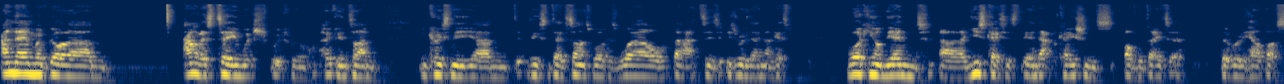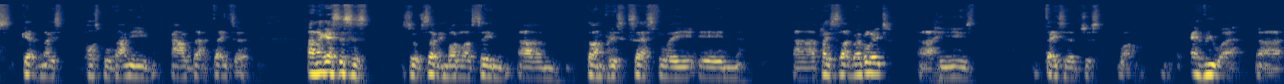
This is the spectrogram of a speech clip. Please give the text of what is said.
And then we've got um, analyst team, which which will hopefully in time increasingly um, do some data science work as well. That is, is really then, I guess, working on the end uh, use cases, the end applications of the data that really help us get the most possible value out of that data. And I guess this is sort of certainly a model I've seen um, done pretty successfully in uh, places like Revolut, uh, who use data just well everywhere uh,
